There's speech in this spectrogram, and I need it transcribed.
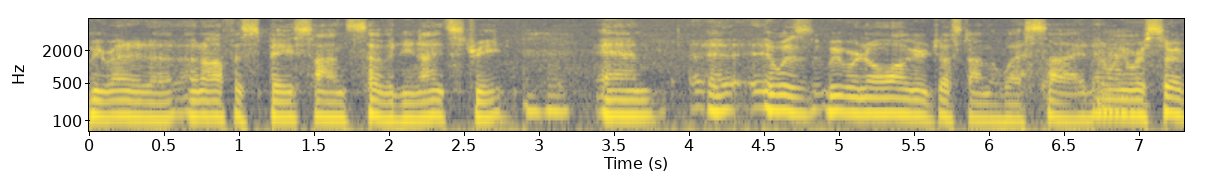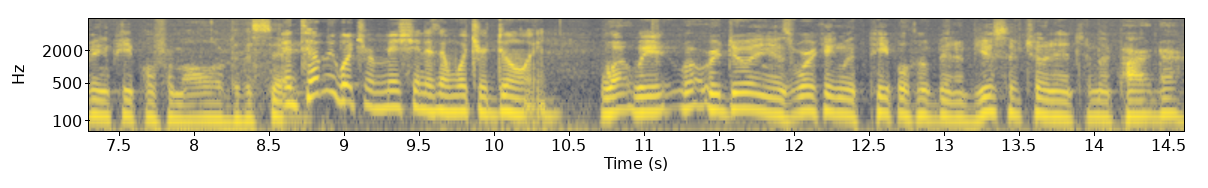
we rented a, an office space on 79th Street, mm -hmm. and uh, it was we were no longer just on the west side, and right. we were serving people from all over the city. And tell me what your mission is and what you're doing. What we what we're doing is working with people who've been abusive to an intimate partner,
